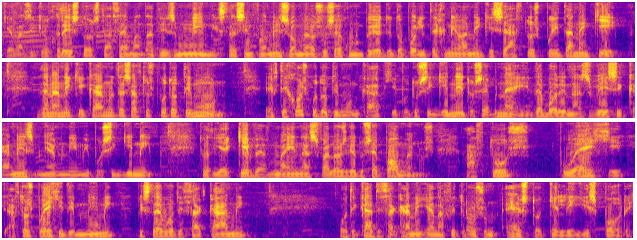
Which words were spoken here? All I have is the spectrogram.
Και βάζει και ο Χρήστος στα θέματα της μνήμης. Θα συμφωνήσω με όσους έχουν πει ότι το Πολυτεχνείο ανήκει σε αυτούς που ήταν εκεί. Δεν ανήκει καν ούτε σε αυτούς που το τιμούν. Ευτυχώς που το τιμούν κάποιοι, που τους συγκινεί, τους εμπνέει. Δεν μπορεί να σβήσει κανείς μια μνήμη που συγκινεί. Το διακύβευμα είναι ασφαλώς για τους επόμενους. Αυτούς που έχει, αυτός που έχει τη μνήμη πιστεύω ότι θα κάνει ότι κάτι θα κάνει για να φυτρώσουν έστω και λίγοι σπόροι.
